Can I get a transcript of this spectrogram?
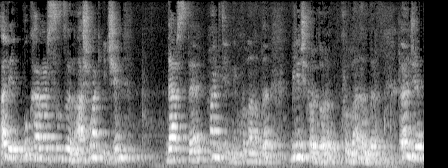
Ali bu kararsızlığını aşmak için derste hangi teknik kullanıldı? Bilinç koridoru kullanıldı. Önce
